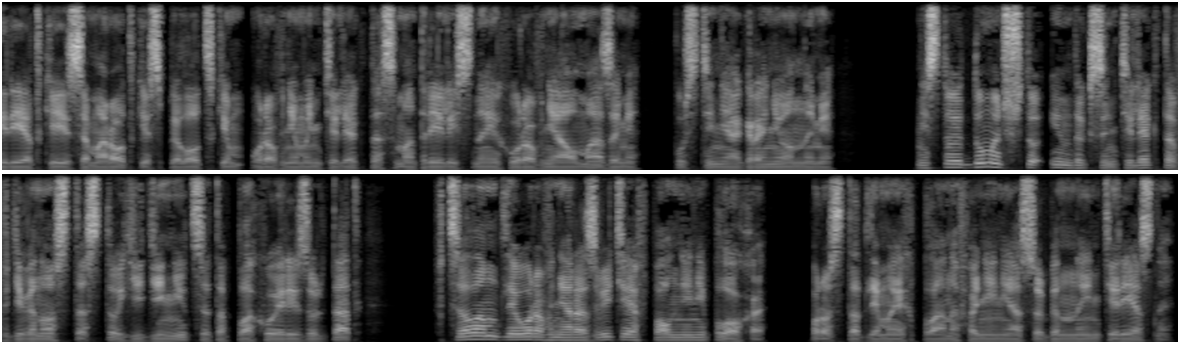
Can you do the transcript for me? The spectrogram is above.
и редкие самородки с пилотским уровнем интеллекта смотрелись на их уровне алмазами, пусть и неограненными. Не стоит думать, что индекс интеллекта в 90-100 единиц — это плохой результат. В целом, для уровня развития вполне неплохо. Просто для моих планов они не особенно интересны.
